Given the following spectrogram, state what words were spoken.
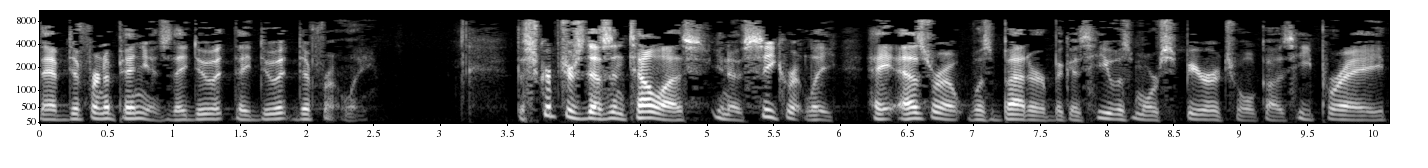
They have different opinions. They do it, they do it differently. The scriptures doesn't tell us, you know, secretly, hey, Ezra was better because he was more spiritual because he prayed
